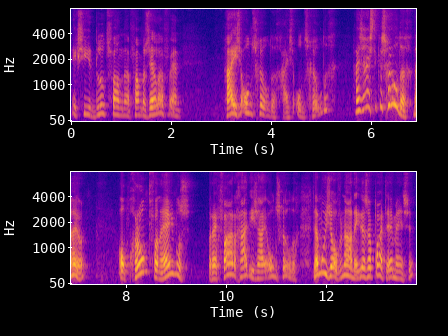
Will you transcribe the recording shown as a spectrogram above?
ik zie het bloed van, van mezelf en hij is onschuldig. Hij is onschuldig? Hij is hartstikke schuldig. Nee hoor. Op grond van hemels rechtvaardigheid is hij onschuldig. Daar moet je over nadenken. Dat is apart, hè, mensen?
